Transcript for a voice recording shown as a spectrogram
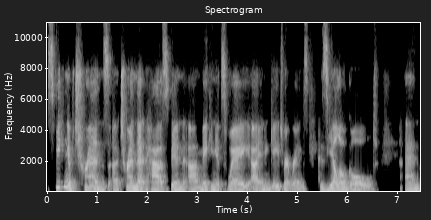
speaking of trends, a trend that has been uh, making its way uh, in engagement rings is yellow gold. And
